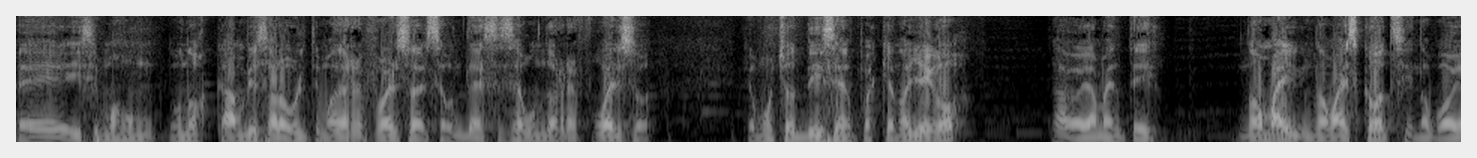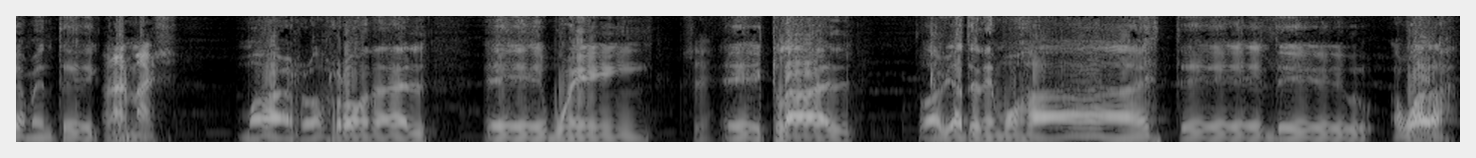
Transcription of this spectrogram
eh, hicimos un- unos cambios a lo último de refuerzo, del segun- de ese segundo refuerzo que muchos dicen pues que no llegó. Obviamente, no Mike, no Mike Scott, sino pues, obviamente Ronald Marsh. Mar- Ro- Ronald, eh, Wayne, Sí. eh, Clark. Todavía tenemos a este el de Aguada,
